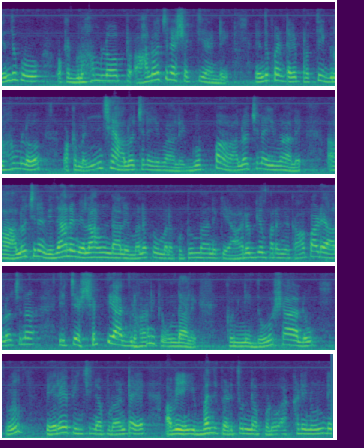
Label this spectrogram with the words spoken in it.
ఎందుకు ఒక గృహంలో ఆలోచన శక్తి అండి? ఎందుకంటే ప్రతి గృహంలో ఒక మంచి ఆలోచన ఇవ్వాలి గొప్ప ఆలోచన ఇవ్వాలి. ఆ ఆలోచన విధానం ఎలా ఉండాలి? మనకు మన కుటుంబానికి ఆరోగ్యం పరంగా కాపాడే ఆలోచన ఇచ్చే శక్తి ఆ గృహానికి ఉండాలి. కొన్ని దోషాలు ప్రేరేపించినప్పుడు అంటే అవి ఇబ్బంది పెడుతున్నప్పుడు అక్కడి నుండి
